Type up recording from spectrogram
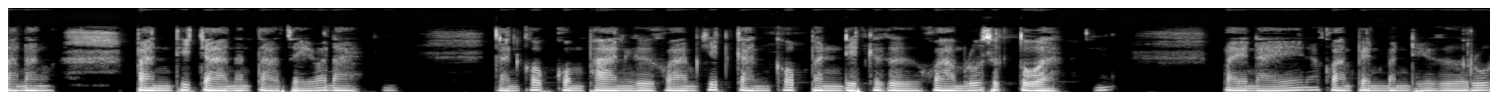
ลานัง ปันทิจานันตาเสวนาการครบคมพานคือความคิดการครบบัณฑิตก็คือความรู้สึกตัว ไปไหนนะความเป็นบัณฑิตคือรู้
